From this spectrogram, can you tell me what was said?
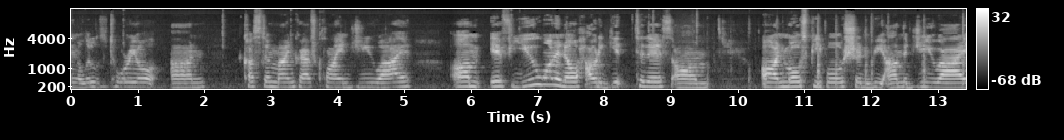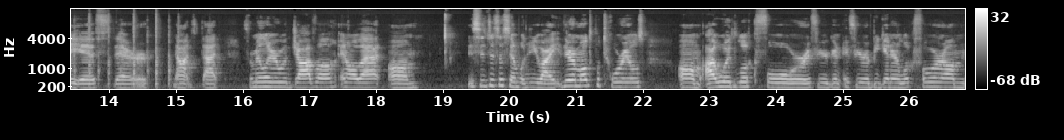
a little tutorial on custom Minecraft client GUI. Um, if you want to know how to get to this, um, on most people shouldn't be on the GUI if they're not that familiar with Java and all that. Um, this is just a simple GUI. There are multiple tutorials. Um, I would look for if you're gonna if you're a beginner, look for um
